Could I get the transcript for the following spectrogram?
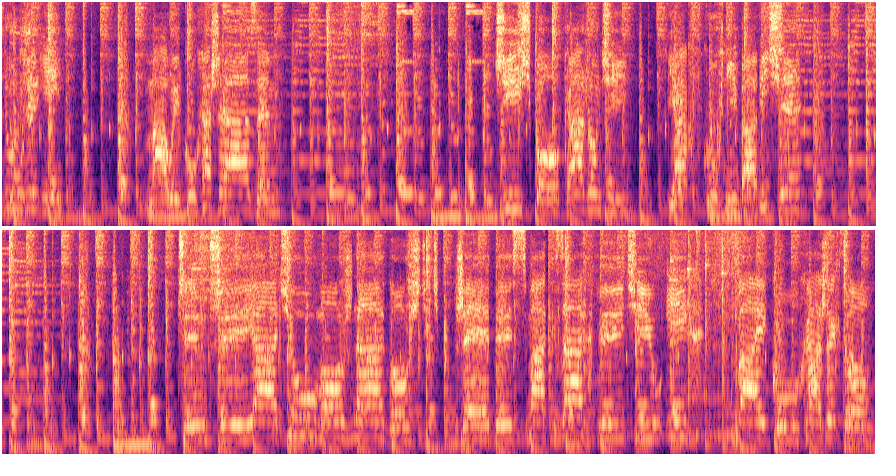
duży i mały kucharz razem. Dziś pokażą ci, jak w kuchni bawić się. Czym przyjaciół można gościć, żeby smak zachwycił ich? Dwaj kucharze chcą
